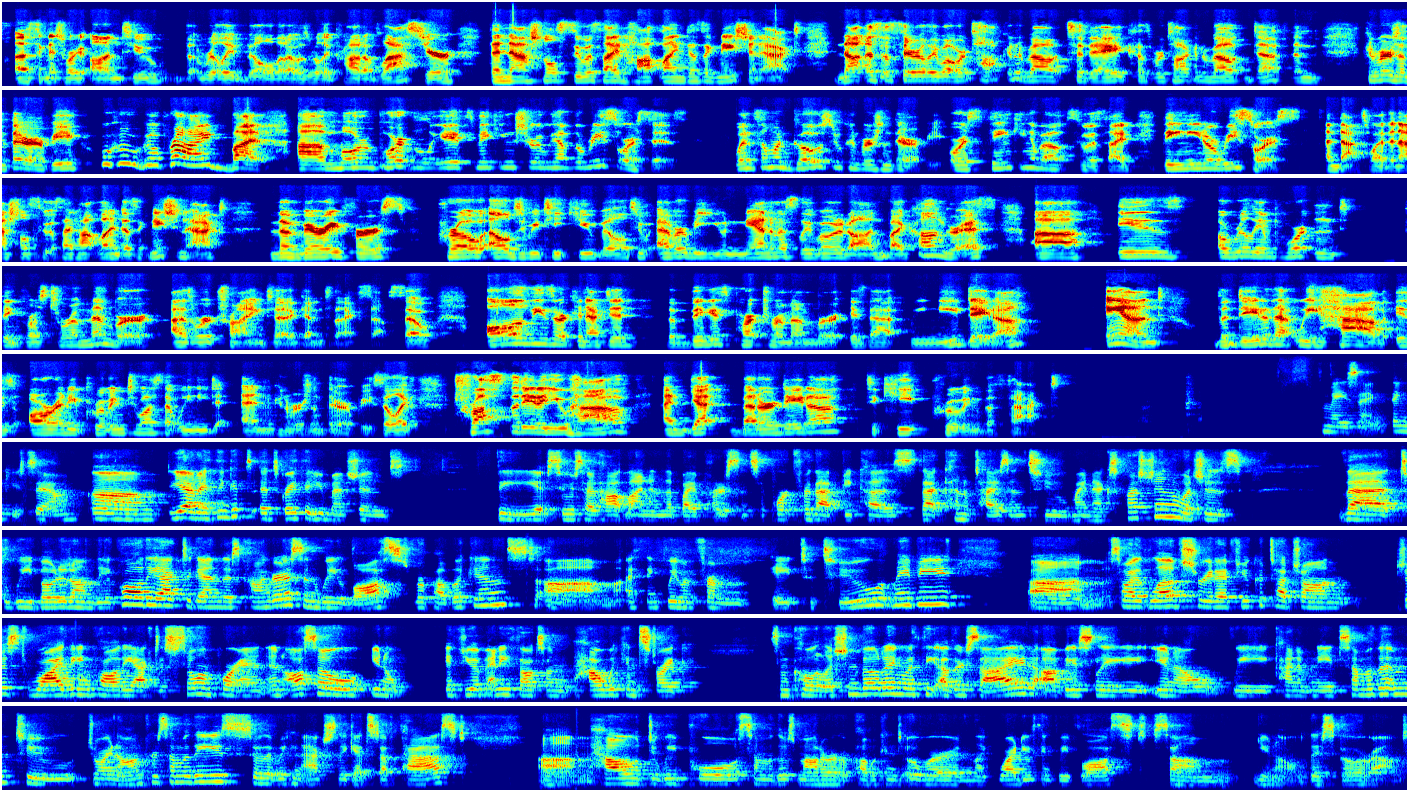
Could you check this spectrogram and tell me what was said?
a signatory onto the really bill that I was really proud of last year, the National Suicide Hotline Designation Act. Not necessarily what we're talking about today, because we're talking about death and conversion therapy. Woohoo, go pride! But um, more importantly, it's making sure we have the resources. When someone goes through conversion therapy or is thinking about suicide, they need a resource. And that's why the National Suicide Hotline Designation Act, the very first pro LGBTQ bill to ever be unanimously voted on by Congress, uh, is a really important thing for us to remember as we're trying to get into the next step. So all of these are connected. The biggest part to remember is that we need data and the data that we have is already proving to us that we need to end conversion therapy. So like trust the data you have and get better data to keep proving the fact. Amazing. Thank you, Sam. Um, yeah, and I think it's it's great that you mentioned the suicide hotline and the bipartisan support for that because that kind of ties into my next question, which is that we voted on the Equality Act again this Congress and we lost Republicans. Um, I think we went from eight to two, maybe. Um, so I'd love, Sharita, if you could touch on just why the Equality Act is so important and also, you know, if you have any thoughts on how we can strike some coalition building with the other side. Obviously, you know, we kind of need some of them to join on for some of these so that we can actually get stuff passed. Um, how do we pull some of those moderate Republicans over and like, why do you think we've lost some, you know, this go around?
